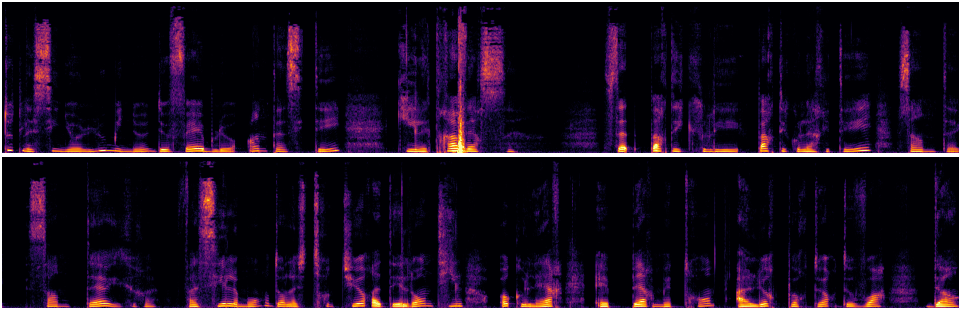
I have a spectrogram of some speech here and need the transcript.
tous les signaux lumineux de faible intensité qu'il traverse. Cette particularité s'intègre facilement dans la structure des lentilles oculaires et permettront à leurs porteurs de voir dans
